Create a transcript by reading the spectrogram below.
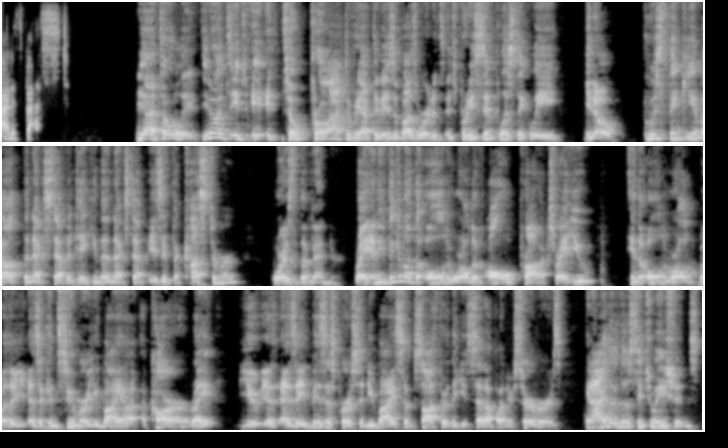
at its best? Yeah totally. You know it's it's it, it, so proactive reactive is a buzzword. It's it's pretty simplistically you know who's thinking about the next step and taking the next step? Is it the customer or is it the vendor right? And you think about the old world of all products, right? You in the old world, whether you, as a consumer you buy a, a car, right? You as a business person you buy some software that you set up on your servers. In either of those situations,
